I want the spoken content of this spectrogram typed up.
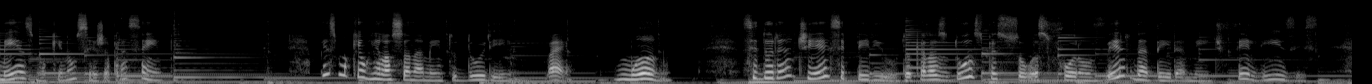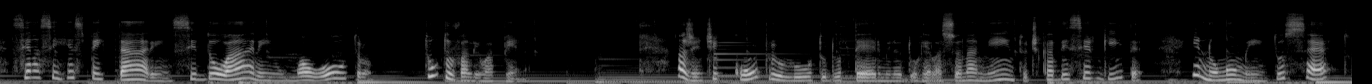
mesmo que não seja para sempre. Mesmo que um relacionamento dure, vai, um ano, se durante esse período aquelas duas pessoas foram verdadeiramente felizes, se elas se respeitarem, se doarem um ao outro, tudo valeu a pena. A gente cumpre o luto do término do relacionamento de cabeça erguida e, no momento certo,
